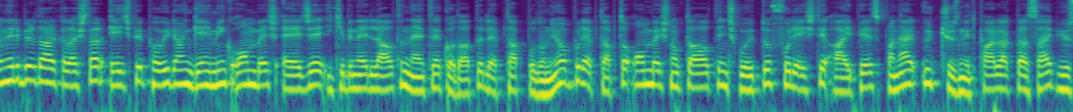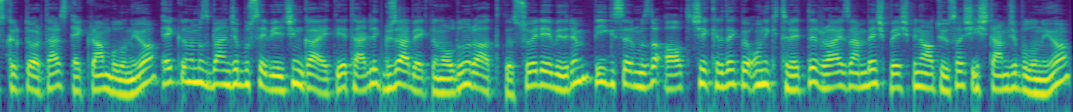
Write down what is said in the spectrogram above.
Öneri bir de arkadaşlar HP Pavilion Gaming 15 EC 2056 NT kod adlı laptop bulunuyor. Bu laptopta 15.6 inç boyutlu Full HD IPS panel 300 nit parlaklığa sahip 144 Hz ekran bulunuyor. Ekranımız bence bu seviye için gayet yeterli. Güzel bir ekran olduğunu rahatlıkla söyleyebilirim. Bilgisayarımızda 6 çekirdek ve 12 threadli Ryzen 5 5600H işlemci bulunuyor.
